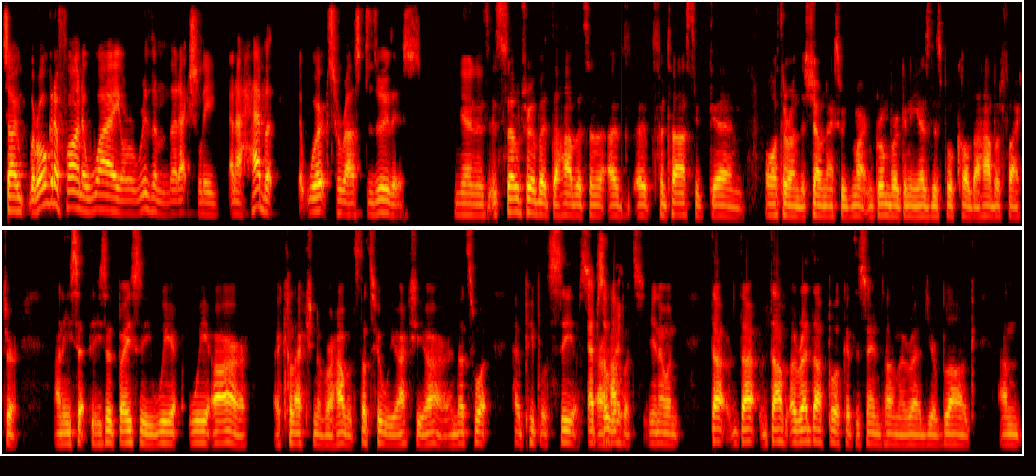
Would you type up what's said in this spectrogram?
So we're all going to find a way or a rhythm that actually, and a habit that works for us to do this. Yeah, it's, it's so true about the habits, and I've a fantastic um, author on the show next week, Martin Grunberg, and he has this book called The Habit Factor, and he said he said basically we we are a collection of our habits. That's who we actually are, and that's what how people see us, Absolutely. our habits. You know, and that that that I read that book at the same time I read your blog, and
